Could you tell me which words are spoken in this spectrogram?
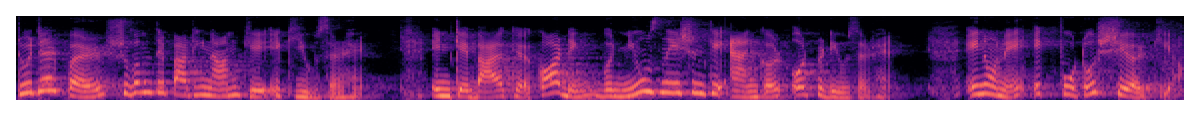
ट्विटर पर शुभम त्रिपाठी नाम के एक यूज़र हैं। इनके बायो के अकॉर्डिंग वो न्यूज़ नेशन के एंकर और प्रोड्यूसर हैं। इन्होंने एक फ़ोटो शेयर किया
